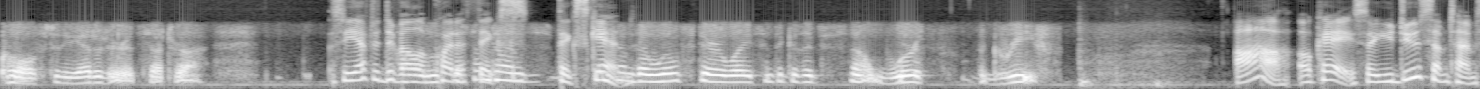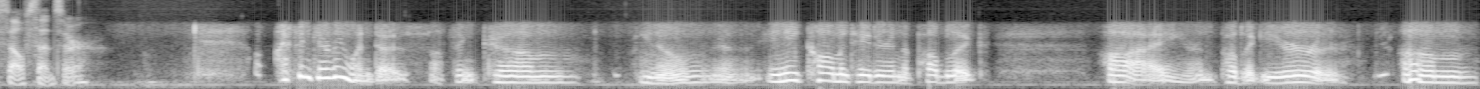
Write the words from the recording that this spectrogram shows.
calls to the editor, etc. So you have to develop um, quite a thick thick skin. Sometimes I will stay away simply because it's just not worth the grief. Ah, okay. So you do sometimes self censor. I think everyone does. I think, um, you know, uh, any commentator in the public eye or the public ear um,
